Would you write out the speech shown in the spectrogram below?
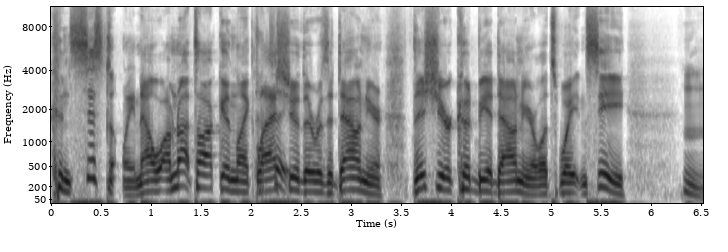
consistently. Now, I'm not talking like last it. year there was a down year. This year could be a down year. Let's wait and see. Hmm.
